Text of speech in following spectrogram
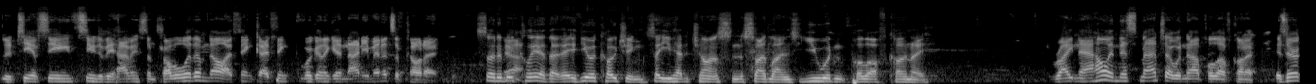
the TFC seem to be having some trouble with him, no, I think I think we're going to get 90 minutes of Kone. So to be Yeah. clear, that if you were coaching, say you had a chance in the sidelines, you wouldn't pull off Kone. Right now, in this match, I would not pull off Kone. Is there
